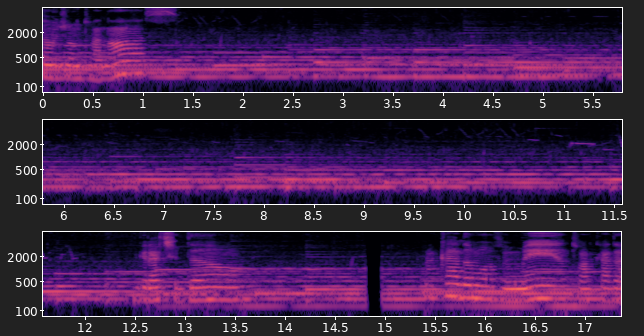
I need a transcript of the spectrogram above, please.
estão junto a nós. Gratidão a cada movimento, a cada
